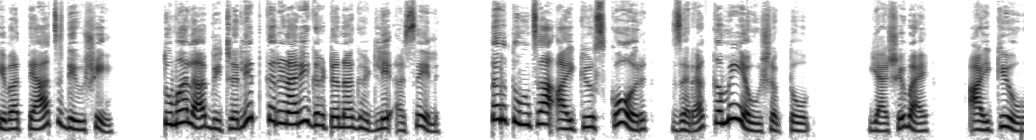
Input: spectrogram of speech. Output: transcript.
किंवा त्याच दिवशी तुम्हाला विचलित करणारी घटना घडली असेल तर तुमचा आयक्यू स्कोअर जरा कमी येऊ शकतो. याशिवाय आयक्यू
